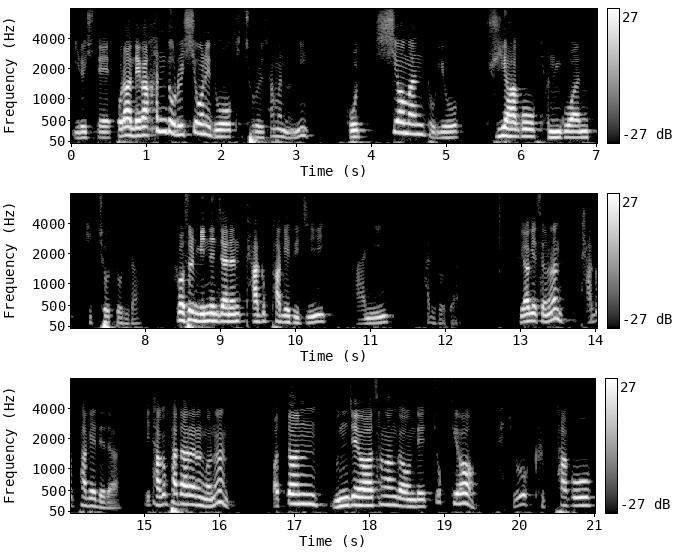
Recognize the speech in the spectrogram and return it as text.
이르시되 보라 내가 한 돌을 시온에 두어 기초를 삼았노니 곧 시험한 돌이요 귀하고 견고한 기초돌이라 그것을 믿는 자는 다급하게 되지 아니하리로다. 구약에서는 다급하게 되다. 이 다급하다라는 것은 어떤 문제와 상황 가운데 쫓겨 아주 급하고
